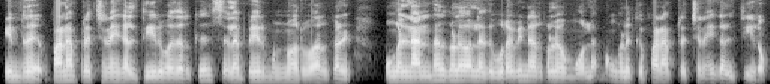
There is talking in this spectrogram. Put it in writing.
இன்று பண பிரச்சனைகள் தீர்வதற்கு சில பேர் முன்வருவார்கள் உங்கள் நண்பர்களோ அல்லது உறவினர்களோ மூலம் உங்களுக்கு பண பிரச்சனைகள் தீரும்.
